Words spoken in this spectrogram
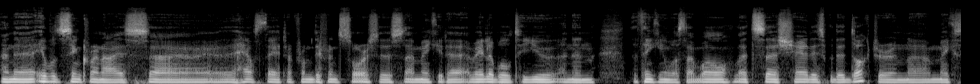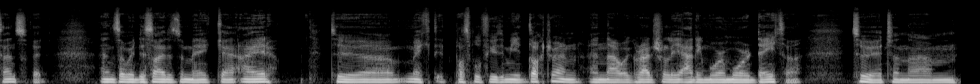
And uh, it would synchronize uh, health data from different sources and make it uh, available to you. And then the thinking was that well let's uh, share this with the doctor and uh, make sense of it. And so we decided to make uh, Eyr to make it possible for you to meet a doctor, and, and now we're gradually adding more and more data to it. And um,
